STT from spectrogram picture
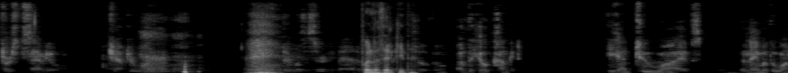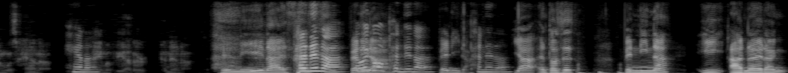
First Samuel, chapter one. there was a certain man of Ponlo cerquita. Jotham of the hill country. He had two wives. The name of the one was Hannah. Penina. ese Penina. penina. Penina. Penina. Ya, entonces Penina y Ana eran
